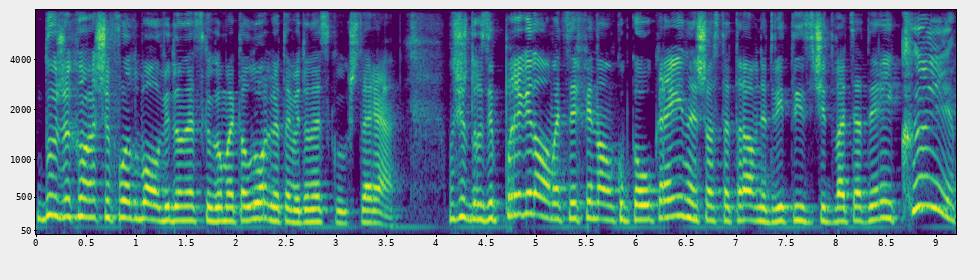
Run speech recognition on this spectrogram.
Дуже хороший футбол від Донецького Металурга та від Донецького Штаря. Ну що ж, друзі, пригадали ми цей фінал Кубка України 6 травня 2020 рік. Київ!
